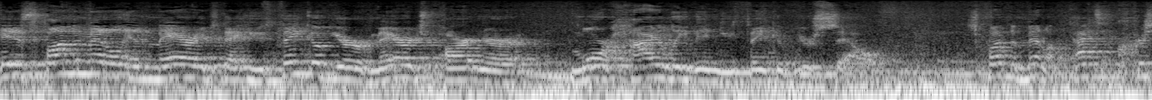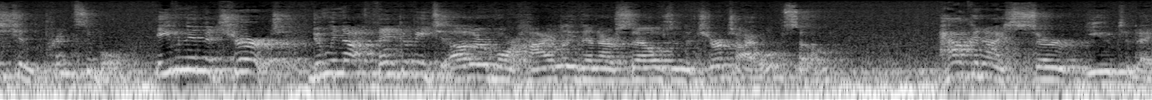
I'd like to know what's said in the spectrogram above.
It is fundamental in marriage that you think of your marriage partner more highly than you think of yourself. Fundamental. That's a Christian principle. Even in the church, do we not think of each other more highly than ourselves in the church? I hope so. How can I serve you today?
